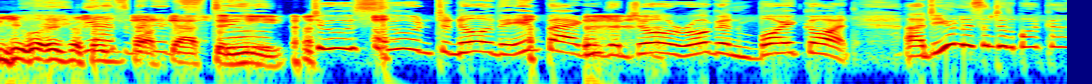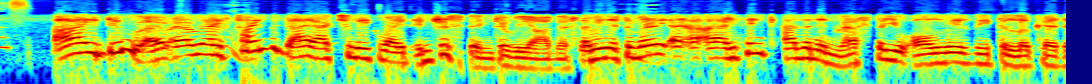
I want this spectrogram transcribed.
viewers of yes, his podcast than me. too soon to know the impact of the Joe Rogan boycott. Uh, do you listen to the podcast? I do. I, I, find the guy actually quite interesting, to be honest. I mean, it's a very. I, I think as an investor, you always need to look at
